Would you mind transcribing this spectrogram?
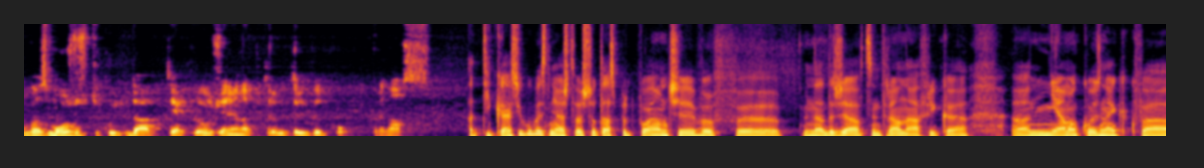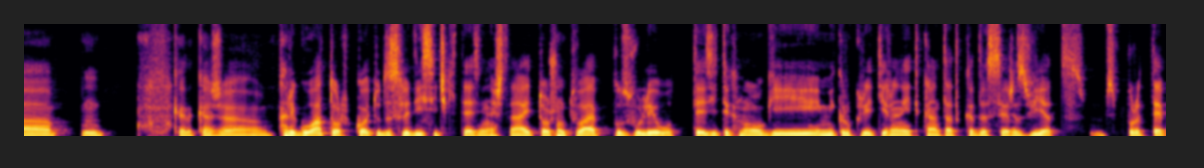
възможности, които дават тези приложения на потребителите, отколкото при нас. А ти как си го обясняваш това? Защото аз предполагам, че в е, една държава в Централна Африка е, няма кой знае каква как да кажа, регулатор, който да следи всички тези неща. И точно това е позволило тези технологии, микрокредитиране и така нататък да се развият. Според теб,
